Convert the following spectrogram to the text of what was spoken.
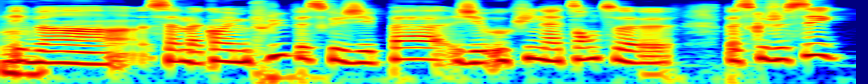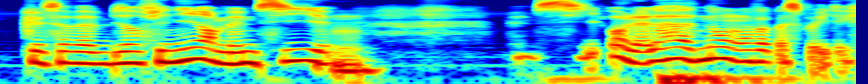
Mhm. et ben, ça m'a quand même plu parce que j'ai pas, j'ai aucune attente, euh, parce que je sais que ça va bien finir, même si, Mhm. Même si, oh là là, non, on va pas spoiler.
